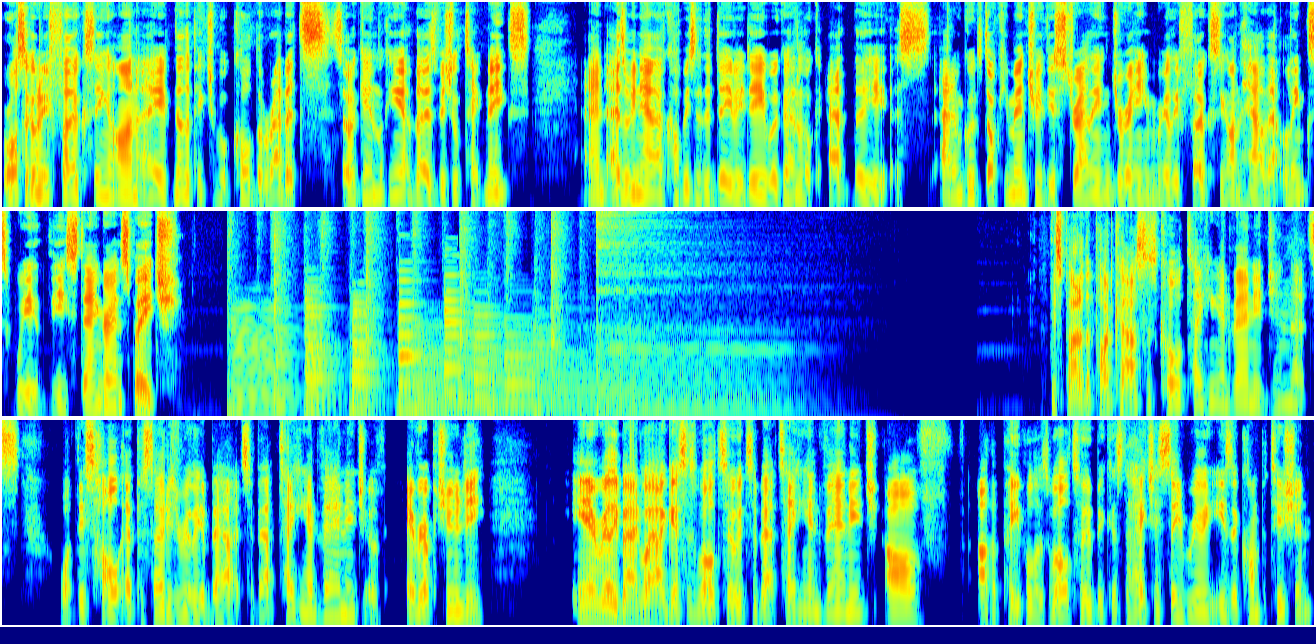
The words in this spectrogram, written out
We're also going to be focusing on a, another picture book called The Rabbits. So, again, looking at those visual techniques. And as we now have copies of the DVD, we're going to look at the Adam Goodes documentary, The Australian Dream, really focusing on how that links with the Stan Grant speech. This part of the podcast is called Taking Advantage, and that's what this whole episode is really about. It's about taking advantage of every opportunity in a really bad way, I guess, as well, too. It's about taking advantage of other people as well too, because the HSC really is a competition.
